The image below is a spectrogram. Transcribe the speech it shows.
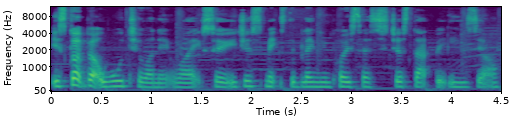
it's got better water on it right? So it just makes the blending process just that bit easier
